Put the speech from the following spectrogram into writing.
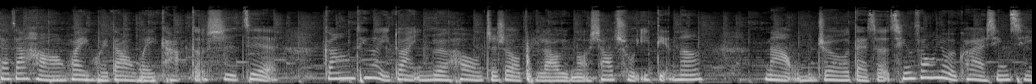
大家好，欢迎回到维卡的世界。刚听了一段音乐后，这首疲劳有没有消除一点呢？那我们就带着轻松又愉快的心情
